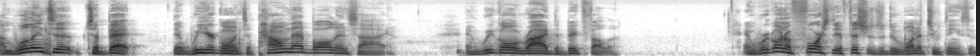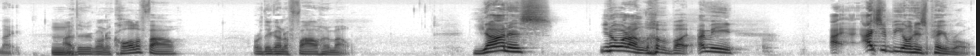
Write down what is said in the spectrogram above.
I'm willing to to bet that we are going to pound that ball inside and we're going to ride the big fella. And we're going to force the officials to do one or two things tonight. Hmm. Either they're going to call a foul or they're going to foul him out. Giannis, you know what I love about I mean, I, I should be on his payroll.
